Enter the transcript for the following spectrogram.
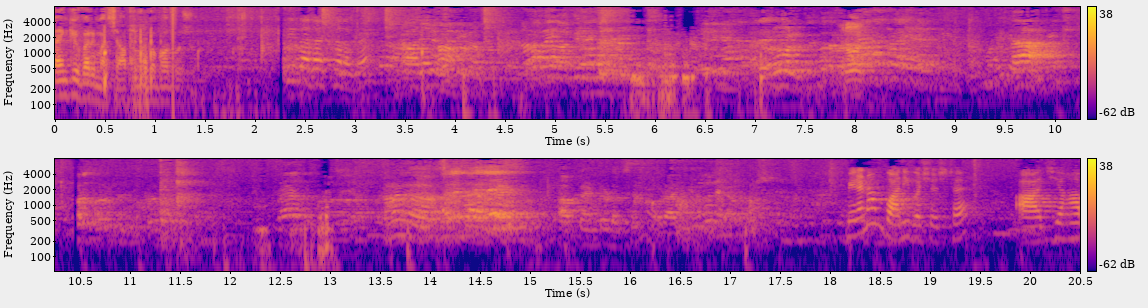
थैंक यू वेरी मच आप लोगों का बहुत बहुत शुक्रिया रोल मेरा नाम वानी वशिष्ठ है। आज यहाँ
